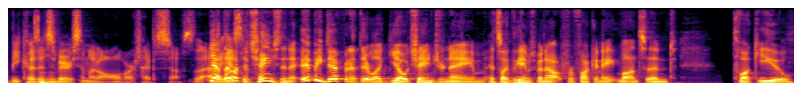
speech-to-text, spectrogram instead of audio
because it's Mhm. very similar to all of our types of stuff. So Yeah, I they don't have to change the name. It'd be different if they were like, "Yo, change your name." It's like the game's been out for fucking eight months, and fuck you.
